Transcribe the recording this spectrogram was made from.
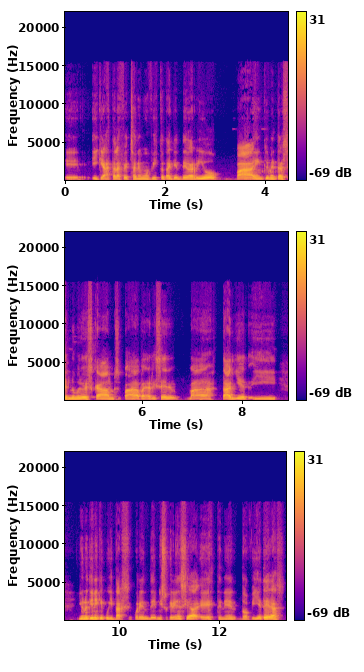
eh, y que hasta la fecha no hemos visto ataques de barrio va a incrementarse el número de scams, va a aparecer más target y, uno tiene que cuidarse. Por ende, mi sugerencia es tener dos billeteras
